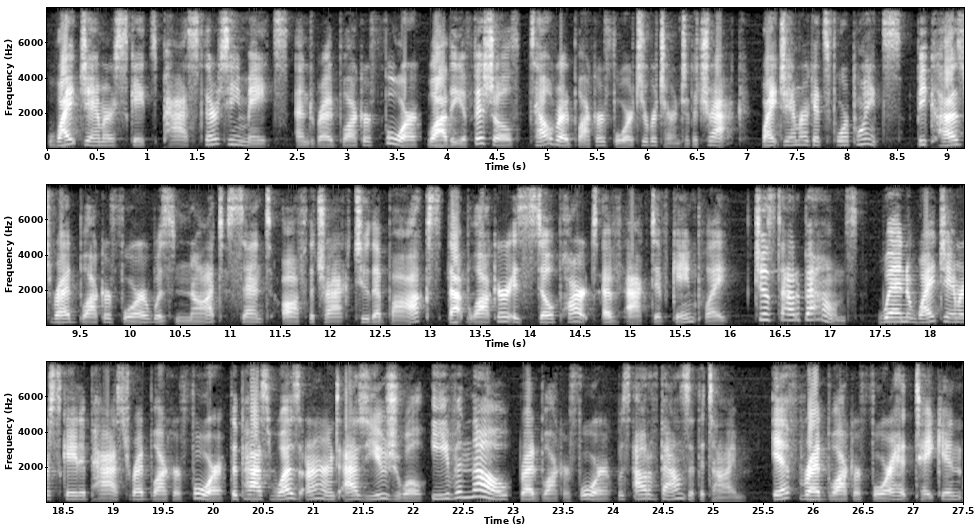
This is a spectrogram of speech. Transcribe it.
White Jammer skates past their teammates and Red blocker 4 while the officials tell Red blocker 4 to return to the track. White Jammer gets 4 points. Because Red blocker 4 was not sent off the track to the box, that blocker is still part of active gameplay, just out of bounds. When White Jammer skated past Red Blocker 4, the pass was earned as usual, even though Red Blocker 4 was out of bounds at the time. If Red Blocker 4 had taken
